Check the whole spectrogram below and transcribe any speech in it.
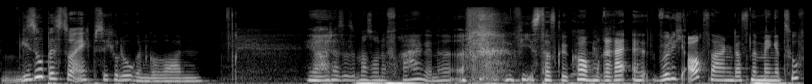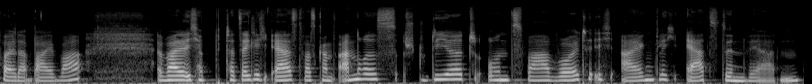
Wieso bist du eigentlich Psychologin geworden? Ja, das ist immer so eine Frage. Ne? Wie ist das gekommen? Re äh, Würde ich auch sagen, dass eine Menge Zufall dabei war, weil ich habe tatsächlich erst was ganz anderes studiert und zwar wollte ich eigentlich Ärztin werden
